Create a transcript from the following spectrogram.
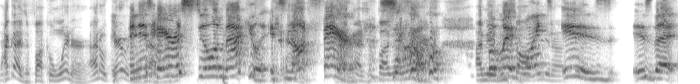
that guy's a fucking winner. I don't care. what and his he's hair having." is still immaculate. It's Yeah, not fair. that guy's a fucking So, winner. I mean, but my saw, point you know- is is that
